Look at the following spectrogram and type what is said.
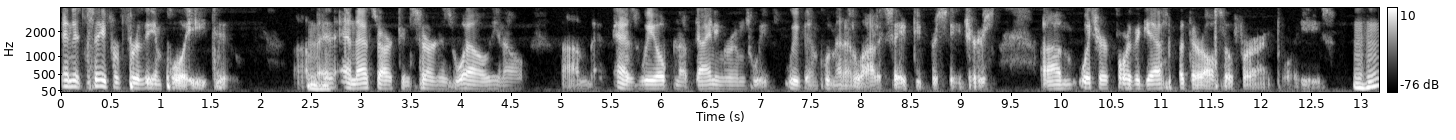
and it's safer for the employee too, um, mm-hmm. and, and that's our concern as well. You know, um, as we open up dining rooms, we've we've implemented a lot of safety procedures, um, which are for the guests, but they're also for our employees. Mm-hmm.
